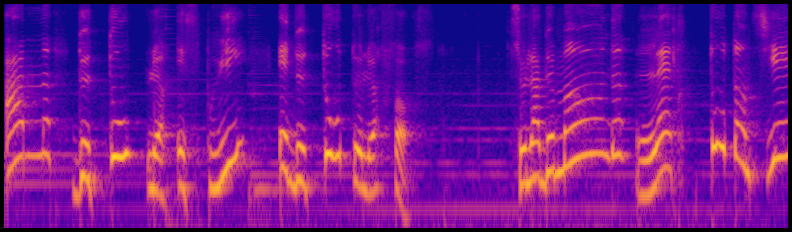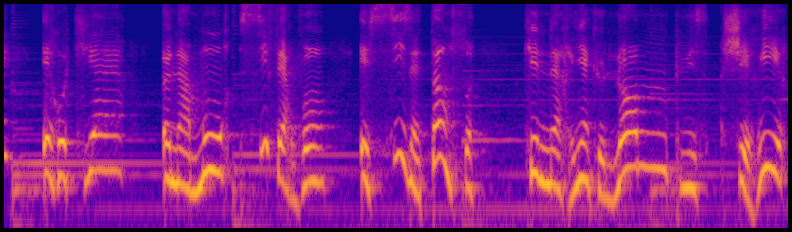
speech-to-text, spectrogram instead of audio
âme, de tout leur esprit et de toute leur force. Cela demande l'être tout entier et requiert un amour si fervent et si intense qu'il n'est rien que l'homme puisse chérir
